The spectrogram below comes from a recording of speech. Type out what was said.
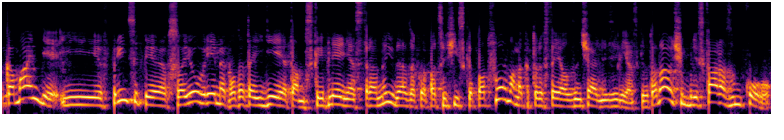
одной команде, и, в принципе, в свое время вот эта идея там скрепления страны, да, такая пацифистская платформа, на которой стоял изначально Зеленский, вот она очень близка Разумкову.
